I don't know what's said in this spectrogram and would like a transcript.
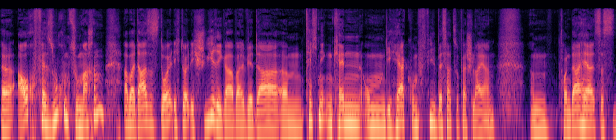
äh, auch versuchen zu machen. Aber da ist es deutlich, deutlich schwieriger, weil wir da ähm, Techniken kennen, um die Herkunft viel besser zu verschleiern. Ähm, von daher ist es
